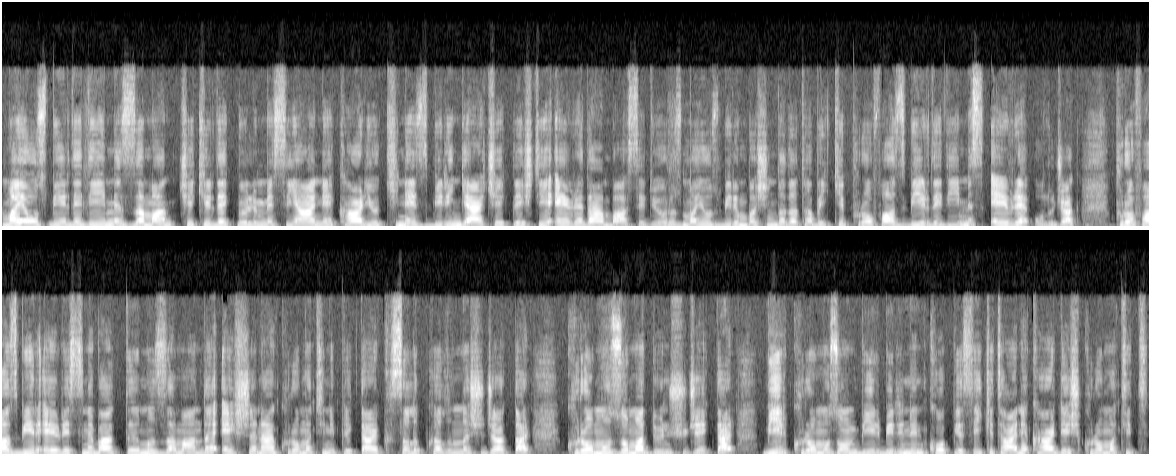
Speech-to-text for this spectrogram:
Mayoz 1 dediğimiz zaman çekirdek bölünmesi yani karyokinez 1'in gerçekleştiği evreden bahsediyoruz. Mayoz 1'in başında da tabii ki profaz 1 dediğimiz evre olacak. Profaz 1 evresine baktığımız zaman da eşlenen kromatin iplikler kısalıp kalınlaşacaklar. Kromozoma dönüşecekler. Bir kromozom birbirinin kopyası iki tane kardeş kromatit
